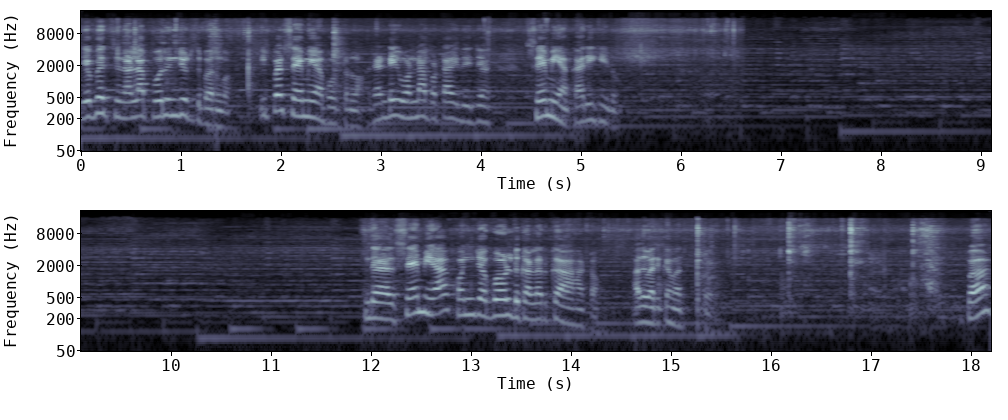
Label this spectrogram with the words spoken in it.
ஜவ்வரிசி நல்லா பொரிஞ்சிடுத்து பாருங்க. இப்போ சேமியா போட்டுடலாம். ரெண்டையும் ஒன்றா போட்டால் இது ஜ சேமியா கருகிடும். இந்த சேமியா கொஞ்சம் கோல்டு கலருக்கு ஆகட்டும். அது வரைக்கும் வறுத்துக்கோ இப்போ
